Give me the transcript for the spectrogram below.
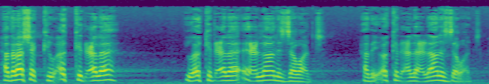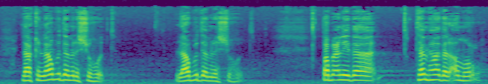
هذا لا شك يؤكد على يؤكد على إعلان الزواج. هذا يؤكد على إعلان الزواج. لكن لا بد من الشهود. لا بد من الشهود. طبعا إذا تم هذا الأمر آه،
